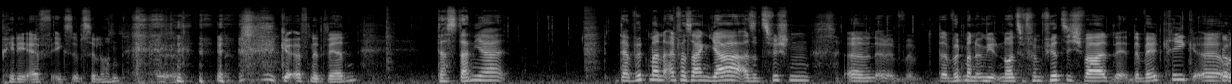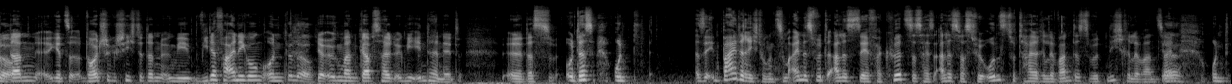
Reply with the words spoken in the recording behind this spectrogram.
PDF XY geöffnet werden, dass dann ja da wird man einfach sagen, ja, also zwischen, äh, da wird man irgendwie 1945 war der Weltkrieg äh, genau. und dann jetzt deutsche Geschichte, dann irgendwie Wiedervereinigung und genau. ja, irgendwann gab es halt irgendwie Internet. Äh, das, und das, und also in beide Richtungen. Zum einen, es wird alles sehr verkürzt, das heißt, alles, was für uns total relevant ist, wird nicht relevant sein. Ja. Und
